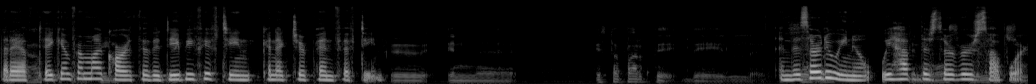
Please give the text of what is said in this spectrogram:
that I have taken from my car through the DB15 connector pin 15. Eh, eh, en esta parte del In this Arduino, we have the server software.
